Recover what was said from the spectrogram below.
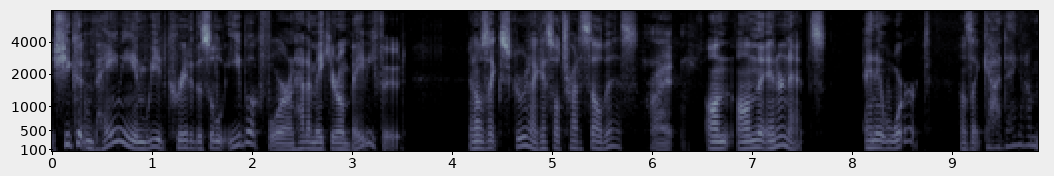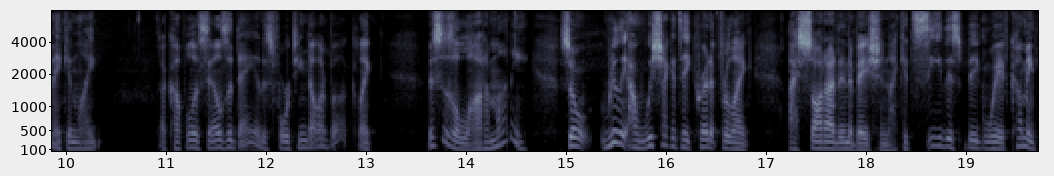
she couldn't pay me, and we had created this little ebook for her on how to make your own baby food. And I was like, screw it, I guess I'll try to sell this right. on on the internets, and it worked. I was like, God dang it, I'm making like a couple of sales a day of this fourteen dollar book. Like, this is a lot of money. So really, I wish I could take credit for like I sought out innovation. I could see this big wave coming.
